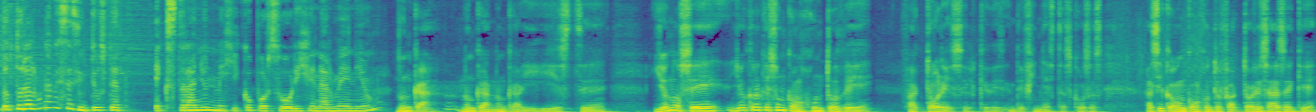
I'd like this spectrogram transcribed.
Doctor, ¿alguna vez se sintió usted extraño en México por su origen armenio? Nunca, nunca, nunca. Y, este, yo no sé, yo creo que es un conjunto de factores el que define estas cosas. Así como un conjunto de factores hace que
